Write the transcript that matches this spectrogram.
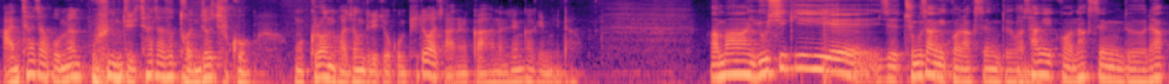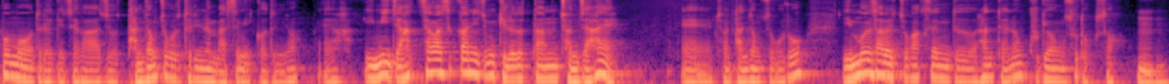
안 찾아보면 부모님들이 찾아서 던져주고 뭐 그런 과정들이 조금 필요하지 않을까 하는 생각입니다. 아마 요 시기에 이제 중상위권 학생들과 상위권 학생들의 학부모들에게 제가 아주 단정적으로 드리는 말씀이 있거든요. 예, 이미 이제 학- 생활 습관이 좀 길러졌다는 전제하에 예, 전 단정적으로 인문사회 쪽 학생들한테는 국영수 독서 음.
